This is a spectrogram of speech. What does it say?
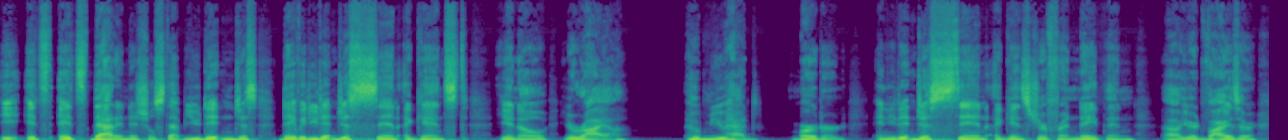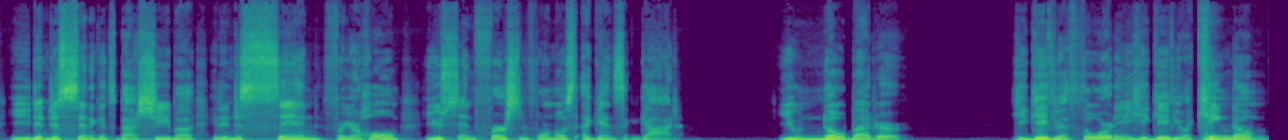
It's it's that initial step. You didn't just David, you didn't just sin against, you know, Uriah, whom you had murdered, and you didn't just sin against your friend Nathan, uh, your advisor. You didn't just sin against Bathsheba. You didn't just sin for your home. You sinned first and foremost against God. You know better. He gave you authority. He gave you a kingdom.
